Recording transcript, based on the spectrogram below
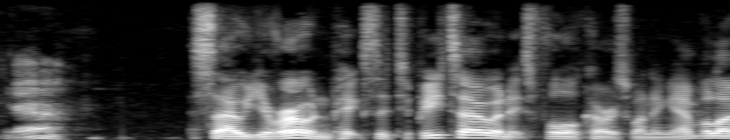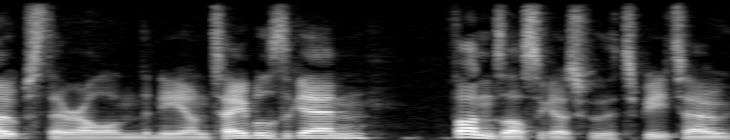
Yeah. So Jeroen picks the Topito and its four corresponding envelopes. They're all on the neon tables again. Fons also goes for the Topito.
